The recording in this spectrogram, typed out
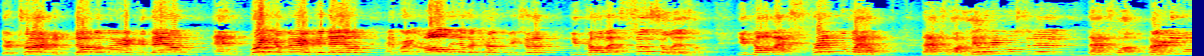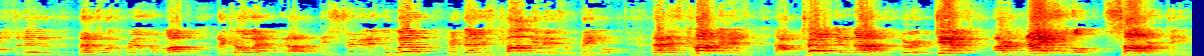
They're trying to dumb America down and break America down and bring all the other countries up. You call that socialism. You call that spreading the wealth. That's what Hillary wants to do. That's what Bernie wants to do. That's what the President Obama, they call that uh, distributing the wealth, and that is communism, people. That is communism. I'm telling you tonight, they're against our national sovereignty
